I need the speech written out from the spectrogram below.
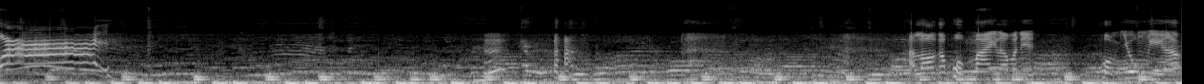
ว้ายทะเลาะกับผมไม่แล้ววันนี้ ผมยุ่งอีกแล้ว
